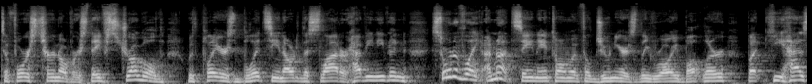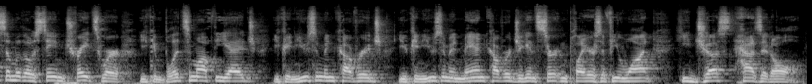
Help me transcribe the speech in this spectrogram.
to force turnovers. They've struggled with players blitzing out of the slot or having even sort of like, I'm not saying Antoine Winfield Jr. is Leroy Butler, but he has some of those same traits where you can blitz him off the edge, you can use him in coverage, you can use him in man coverage against certain players if you want. He just has it all.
